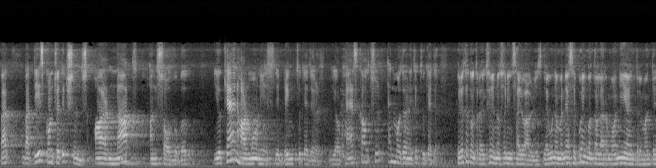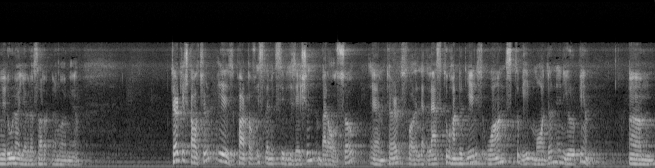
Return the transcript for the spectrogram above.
But, but these contradictions are not unsolvable. You can harmoniously bring together your past culture and modernity together. Pero estas contradicciones no son insalvables. De alguna manera se puede encontrar la armonía entre mantener una y abrazar la modernidad. Turkish culture is part of Islamic civilization, but also um, Turks for the last 200 years wants to be modern and European. Am,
